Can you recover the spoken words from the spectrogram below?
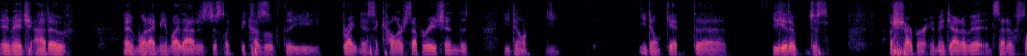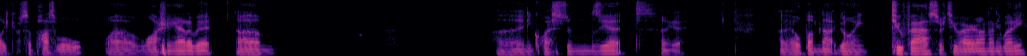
image out of. And what I mean by that is just like because of the brightness and color separation that you don't you, you don't get the you get a just a sharper image out of it instead of like some possible uh, washing out of it. Um, uh, any questions yet? Okay. I hope I'm not going too fast or too hard on anybody.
